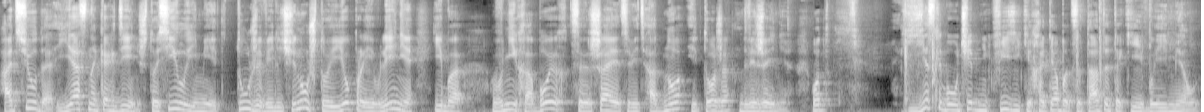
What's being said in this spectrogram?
Отсюда ясно как день, что сила имеет ту же величину, что ее проявление, ибо в них обоих совершается ведь одно и то же движение. Вот если бы учебник физики хотя бы цитаты такие бы имел,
